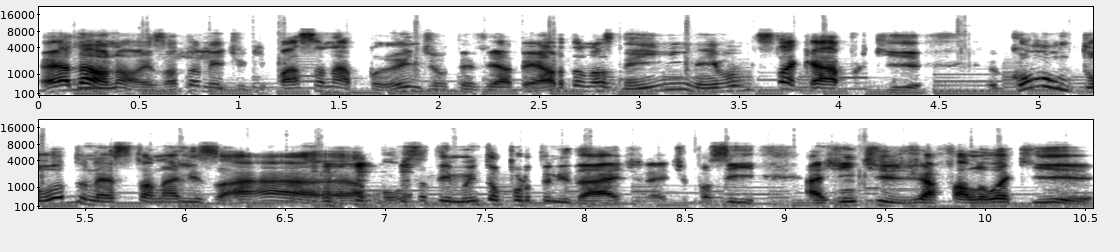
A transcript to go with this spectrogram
é, não, não, exatamente. O que passa na Band ou TV aberta, nós nem, nem vamos destacar, porque, como um todo, né, se tu analisar, a Bolsa tem muita oportunidade, né? Tipo assim, a gente já falou aqui,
